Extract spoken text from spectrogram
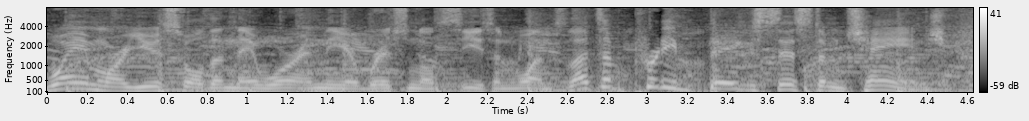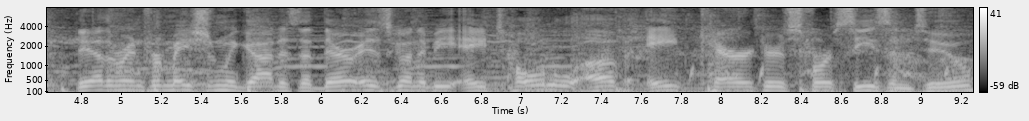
way more useful than they were in the original season one. So that's a pretty big system change. The other information we got is that there is going to be a total of eight characters for season two,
